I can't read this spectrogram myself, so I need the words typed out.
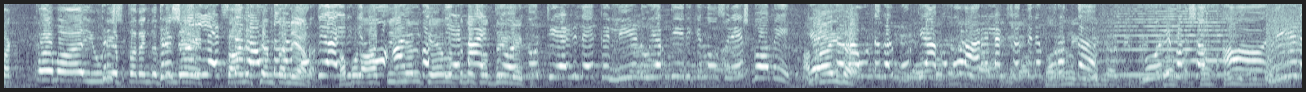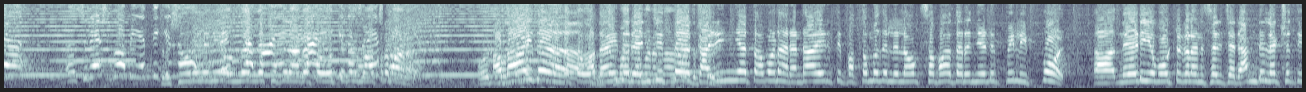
ശക്തമായ യു ഡി എഫ് തരംഗത്തിന്റെ സാന്നിധ്യം തന്നെയാണ്. അപ്പോൾ ആറ്റിങ്ങൽ കേരളത്തിന്റെ ശ്രദ്ധയിലേക്ക്. ലേക്ക് ലീഡ് ഉയർത്തിയിരിക്കുന്നു സുരേഷ് ഗോപി. എട്ട് റൗണ്ടുകൾ റൗണ്ടുകൾ പൂർത്തിയാക്കുമ്പോൾ അരലക്ഷത്തിന് പുറത്ത് ഭൂരിപക്ഷം ലീഡ് സുരേഷ് ഗോപി എത്തിക്കുന്നു. അതായത് അതായത് രഞ്ജിത്ത് കഴിഞ്ഞ തവണ രണ്ടായിരത്തി പത്തൊമ്പതിലെ ലോക്സഭാ തെരഞ്ഞെടുപ്പിൽ ഇപ്പോൾ നേടിയ വോട്ടുകൾ അനുസരിച്ച് രണ്ട് ലക്ഷത്തി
